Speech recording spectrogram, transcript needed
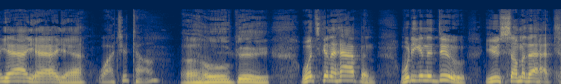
yeah, yeah, yeah. Watch your tone. Okay. What's going to happen? What are you going to do? Use some of that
